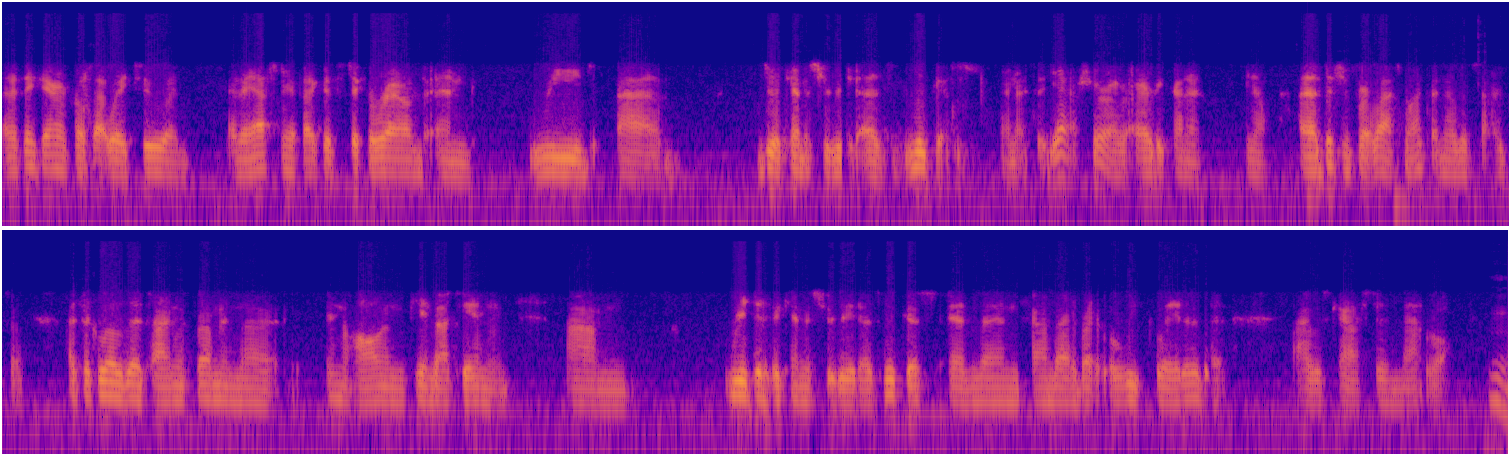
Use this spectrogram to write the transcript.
and I think Erin felt that way too. And and they asked me if I could stick around and read, um, do a chemistry read as Lucas, and I said, yeah, sure. I, I already kind of, you know, I auditioned for it last month. I know the side, so I took a little bit of time with them in the in the hall and came back in and um, redid the chemistry read as Lucas, and then found out about it a week later that I was cast in that role. Hmm.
